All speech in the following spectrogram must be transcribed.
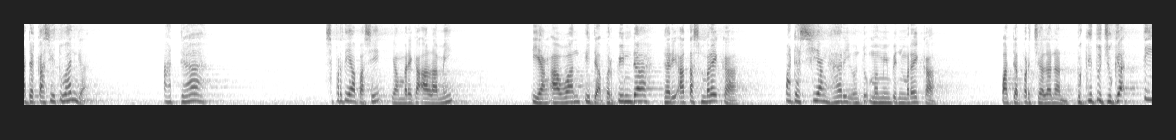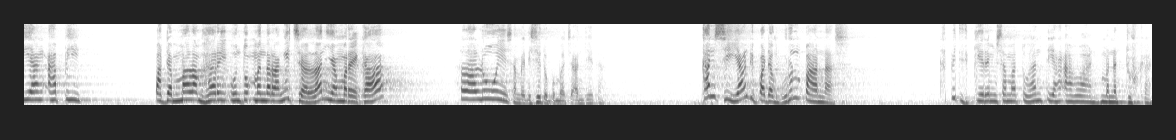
ada kasih Tuhan gak? Ada. Seperti apa sih yang mereka alami? Tiang awan tidak berpindah dari atas mereka pada siang hari untuk memimpin mereka pada perjalanan. Begitu juga tiang api pada malam hari untuk menerangi jalan yang mereka lalui. Sampai di situ pembacaan kita. Kan siang di padang gurun panas. Tapi dikirim sama Tuhan tiang awan meneduhkan.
